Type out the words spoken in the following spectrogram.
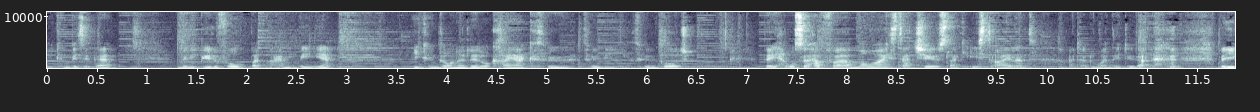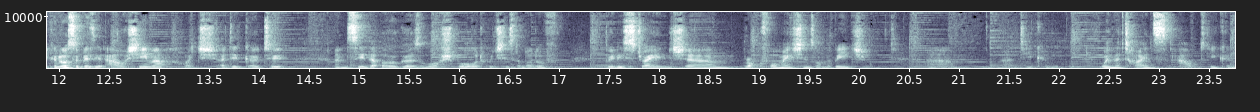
you can visit there. Really beautiful, but I haven't been yet. You can go on a little kayak through through the through the gorge. They also have uh, moai statues like East Island. I don't know why they do that, but you can also visit Aoshima, which I did go to, and see the Ogre's Washboard, which is a lot of really strange um, rock formations on the beach. Um, you can, when the tide's out, you can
